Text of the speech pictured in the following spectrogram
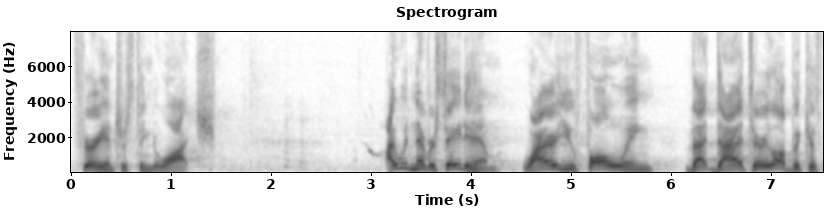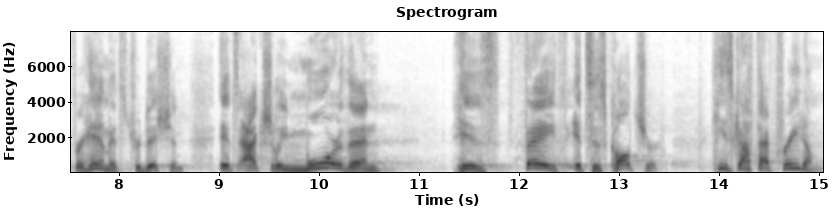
It's very interesting to watch. I would never say to him, Why are you following that dietary law? Because for him, it's tradition. It's actually more than his faith, it's his culture. He's got that freedom.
